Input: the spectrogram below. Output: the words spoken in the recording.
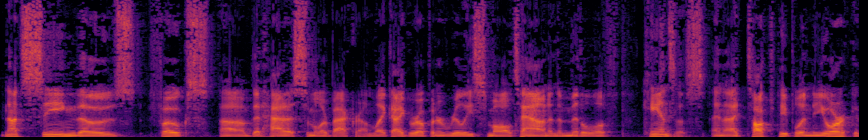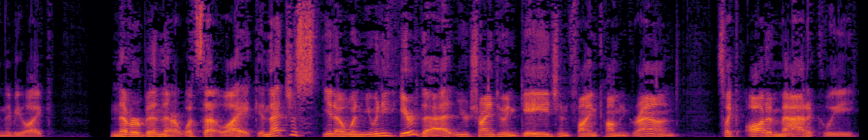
not seeing those folks um, that had a similar background. Like I grew up in a really small town in the middle of Kansas, and I talked to people in New York, and they'd be like, "Never been there. What's that like?" And that just you know when you when you hear that and you're trying to engage and find common ground, it's like automatically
